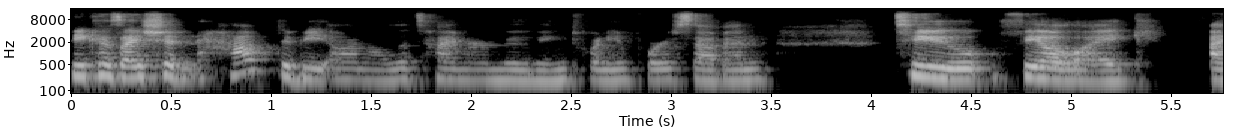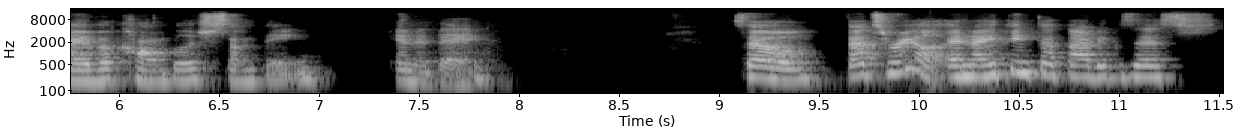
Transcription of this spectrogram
because I shouldn't have to be on all the time or moving 24 7 to feel like I have accomplished something in a day. So that's real. And I think that that exists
